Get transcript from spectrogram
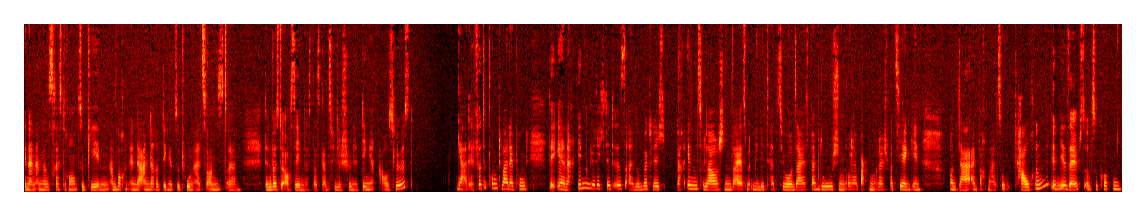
in ein anderes Restaurant zu gehen, am Wochenende andere Dinge zu tun als sonst, ähm, dann wirst du auch sehen, dass das ganz viele schöne Dinge auslöst. Ja, der vierte Punkt war der Punkt, der eher nach innen gerichtet ist, also wirklich nach innen zu lauschen, sei es mit Meditation, sei es beim Duschen oder Backen oder Spazieren gehen und da einfach mal zu tauchen in dir selbst und zu gucken,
